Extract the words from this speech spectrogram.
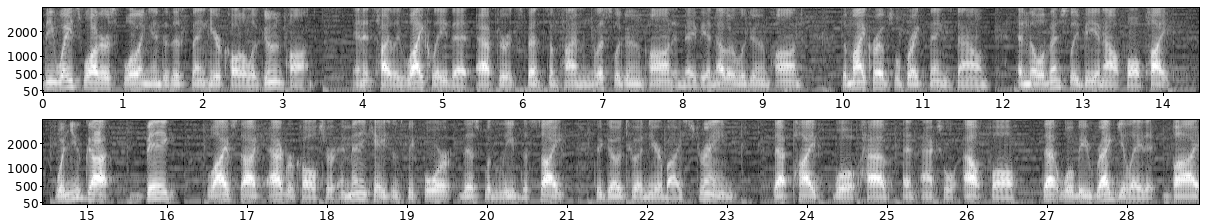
the wastewater is flowing into this thing here called a lagoon pond. And it's highly likely that after it's spent some time in this lagoon pond and maybe another lagoon pond, the microbes will break things down and there'll eventually be an outfall pipe. When you've got big livestock agriculture, in many cases before this would leave the site to go to a nearby stream, that pipe will have an actual outfall that will be regulated by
